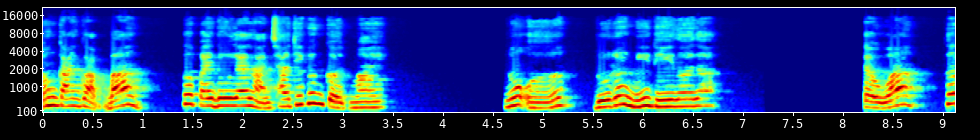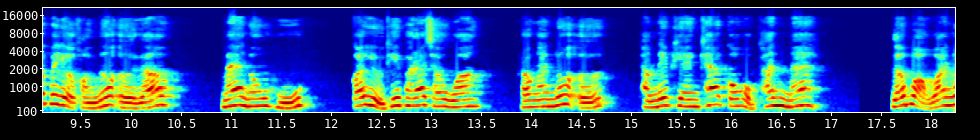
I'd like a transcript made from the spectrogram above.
ต้องการกลับบ้าน เพื่อไปดูแลหลานชายที่เพิ่งเกิดใหม่โนเอ๋อรู้เรื่องนี้ดีเลยล่ะ แต่ว่าเพื่อประโยชน์ของโนเอ๋อแล้ว แม่นมหูก็อยู่ที่พระราชวัง เพราะงั้นโนเอ๋อ ทำได้เพียงแค่โกหกท่านแม่ แล้วบอกว่าโน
